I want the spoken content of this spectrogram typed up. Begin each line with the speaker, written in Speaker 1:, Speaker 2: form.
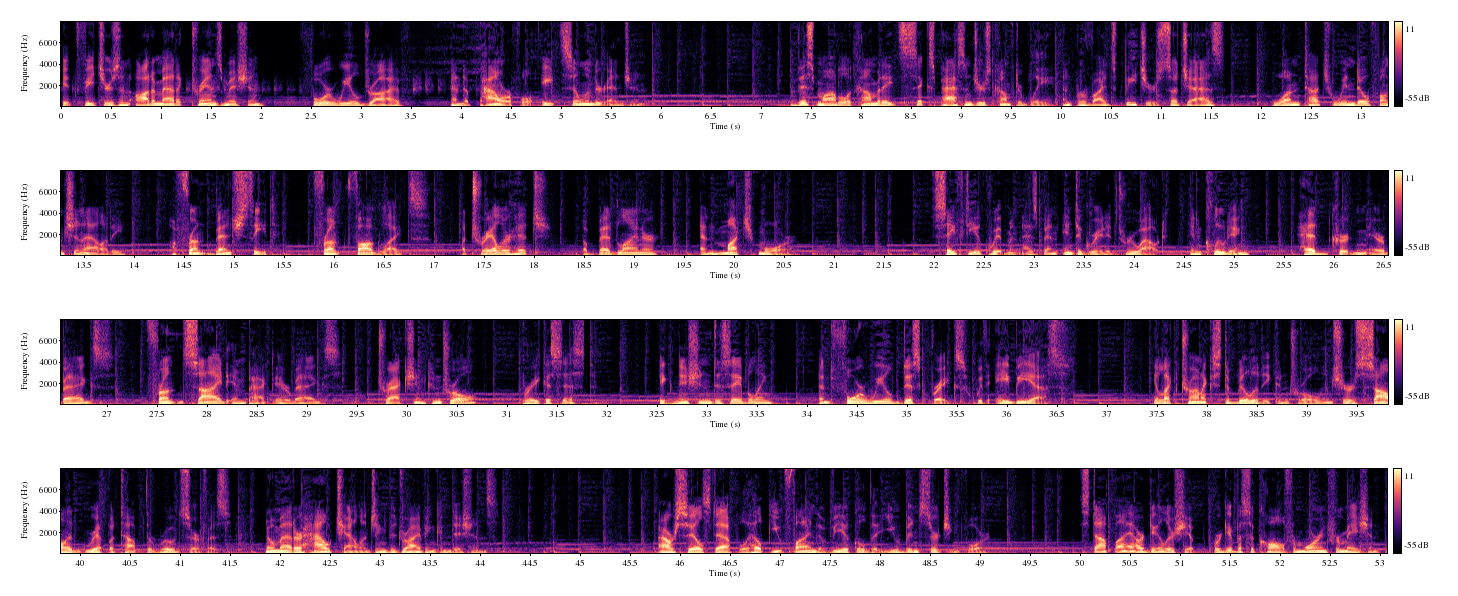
Speaker 1: It features an automatic transmission, four-wheel drive, and a powerful eight-cylinder engine. This model accommodates six passengers comfortably and provides features such as one-touch window functionality, a front bench seat, front fog lights, a trailer hitch, a bed liner, and much more. Safety equipment has been integrated throughout, including head curtain airbags, front side impact airbags, traction control, brake assist, ignition disabling, and four-wheel disc brakes with ABS. Electronic stability control ensures solid grip atop the road surface, no matter how challenging the driving conditions. Our sales staff will help you find the vehicle that you've been searching for. Stop by our dealership or give us a call for more information.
